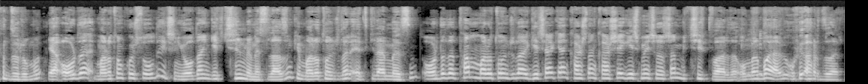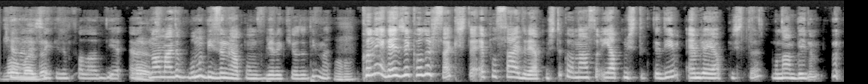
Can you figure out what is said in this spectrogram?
durumu. Ya orada maraton koşusu olduğu için yoldan geçilmemesi lazım ki maratoncular etkilenmesin. Orada da tam maratoncular geçerken karşıdan karşıya geçmeye çalışan bir çift vardı. Onları bayağı bir uyardılar. Normalde. çekilin falan diye. Evet, Evet. Normalde bunu bizim yapmamız gerekiyordu değil mi? Hı hı. Konuya gelecek olursak işte Apple Cider yapmıştık. Ondan sonra yapmıştık dediğim Emre yapmıştı. Bundan benim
